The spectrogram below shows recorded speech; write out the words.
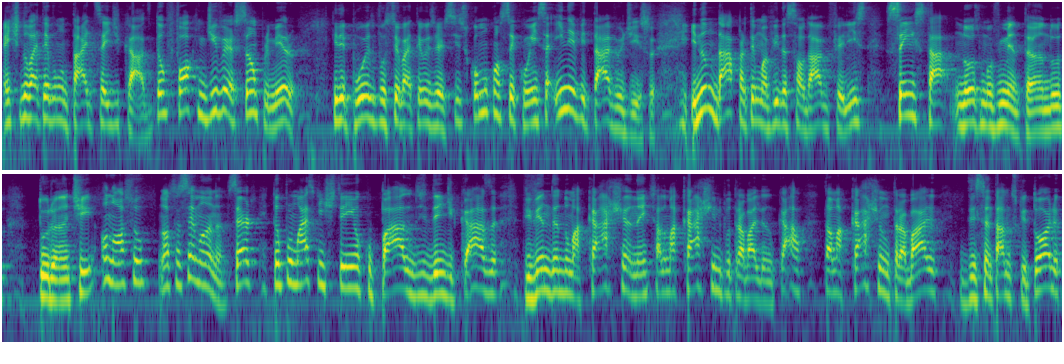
a gente não vai ter vontade de sair de casa. Então foque em diversão primeiro e depois você vai ter o exercício como consequência inevitável disso. E não dá para ter uma vida saudável e feliz sem estar nos movimentando tentando durante o nosso nossa semana, certo? Então, por mais que a gente tenha ocupado de dentro de casa, vivendo dentro de uma caixa, né? A gente está numa caixa indo para o trabalho dentro do carro, tá uma caixa no trabalho, sentado no escritório,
